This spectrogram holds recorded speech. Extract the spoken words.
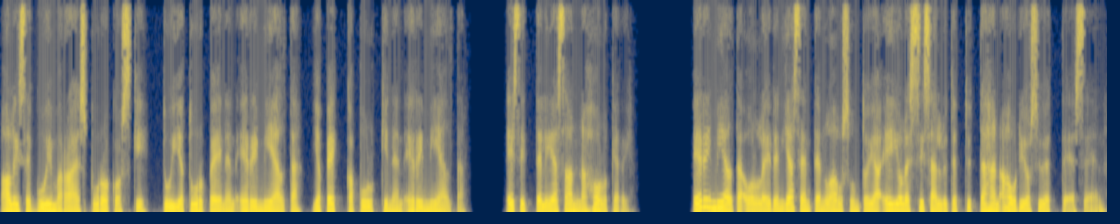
Alise Guimaraes Purokoski, Tuija Turpeinen eri mieltä ja Pekka Pulkkinen eri mieltä. Esittelijä Sanna Holkeri. Eri mieltä olleiden jäsenten lausuntoja ei ole sisällytetty tähän audiosyötteeseen.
